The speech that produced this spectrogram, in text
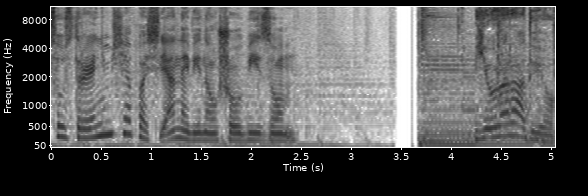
Сустрэнемся пасля навінаў шоу-бізу. Еўрарадыё.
